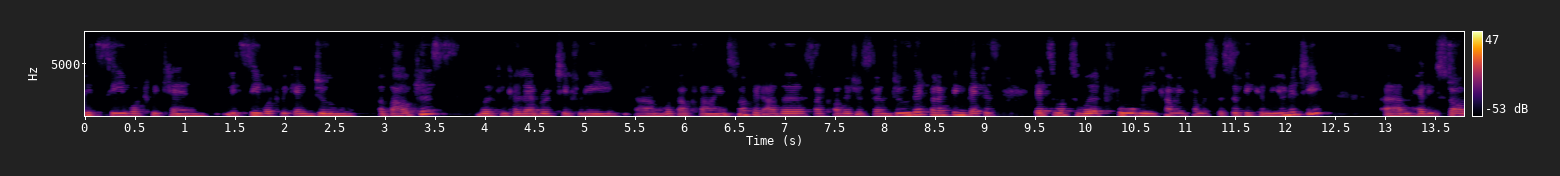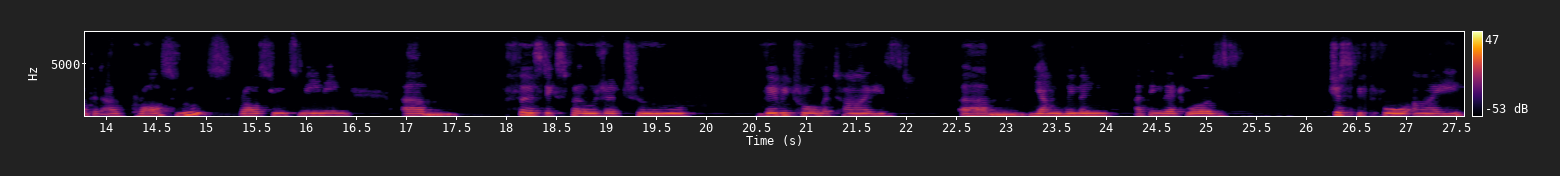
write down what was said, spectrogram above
let's see what we can let's see what we can do about this working collaboratively um, with our clients. Not that other psychologists don't do that, but I think that is that's what's worked for me, coming from a specific community, um, having started out grassroots. Grassroots meaning um, first exposure to very traumatized um, young women. I think that was just before I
